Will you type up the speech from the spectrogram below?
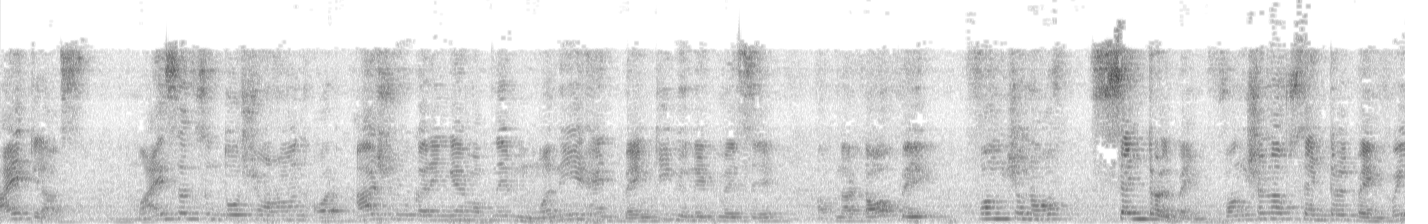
Hi class myself Santosh Chauhan और आज शुरू करेंगे हम अपने मनी एंड बैंकिंग यूनिट में से अपना topic function of central bank function of central bank भाई,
